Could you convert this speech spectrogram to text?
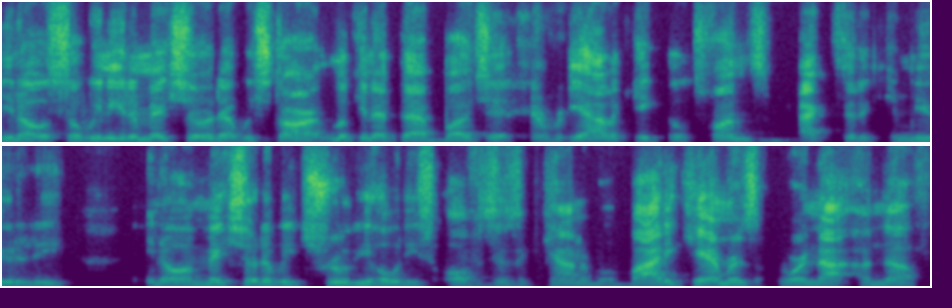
You know, so we need to make sure that we start looking at that budget and reallocate those funds back to the community, you know, and make sure that we truly hold these officers accountable. Body cameras were not enough.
